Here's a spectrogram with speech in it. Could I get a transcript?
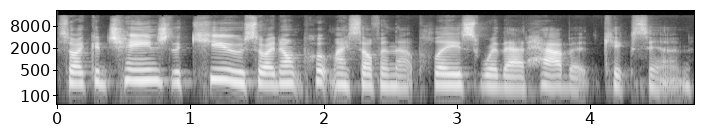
So I could change the cue so I don't put myself in that place where that habit kicks in.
